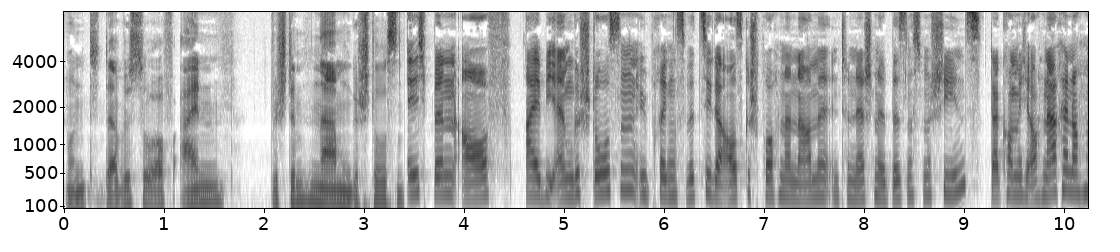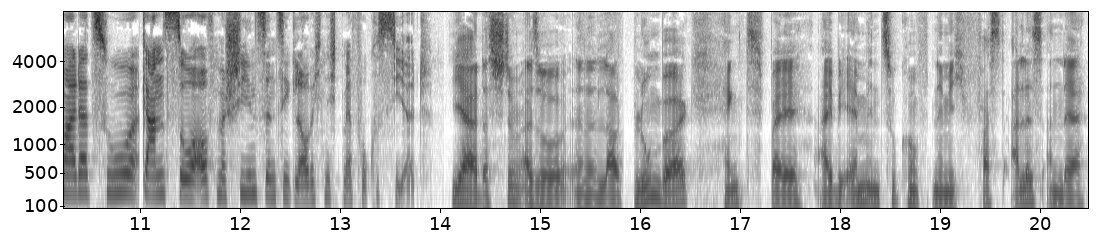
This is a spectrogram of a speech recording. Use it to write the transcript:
Und da bist du auf einen bestimmten Namen gestoßen. Ich bin auf IBM gestoßen, übrigens witziger ausgesprochener Name International Business Machines. Da komme ich auch nachher nochmal dazu. Ganz so auf Machines sind sie, glaube ich, nicht mehr fokussiert. Ja, das stimmt. Also äh, laut Bloomberg hängt bei IBM in Zukunft nämlich fast alles an der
